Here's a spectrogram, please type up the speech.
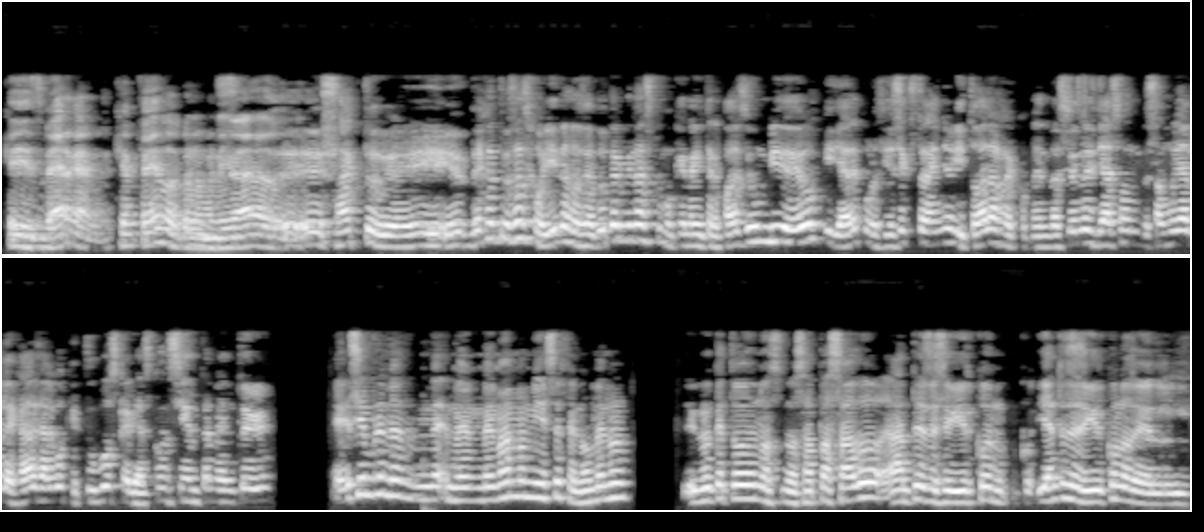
que dices, verga, güey, qué pedo con la humanidad, güey. Eh, Exacto, güey. Déjate esas joyitas, o sea, tú terminas como que en la interfaz de un video que ya de por sí es extraño y todas las recomendaciones ya son, están muy alejadas de algo que tú buscarías conscientemente. Eh, siempre me, me, me, me mama a mí ese fenómeno. Yo creo que a todos nos, nos ha pasado. Antes de seguir con, y antes de seguir con lo del,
